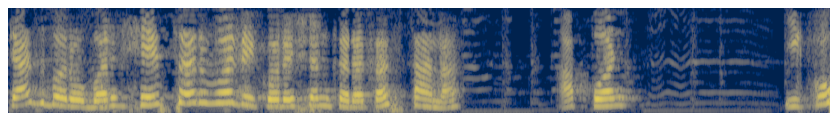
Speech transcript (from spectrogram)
त्याचबरोबर हे सर्व डेकोरेशन करत असताना आपण इको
